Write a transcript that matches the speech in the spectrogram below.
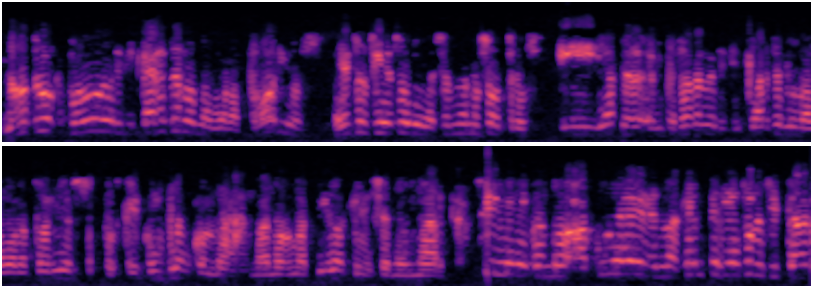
Nosotros lo que podemos verificar es en los laboratorios. Eso sí es obligación de nosotros. Y ya empezar a verificarse los laboratorios pues que cumplan con la, normativa que se nos marca. Sí, mire, cuando acude la gente a solicitar,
